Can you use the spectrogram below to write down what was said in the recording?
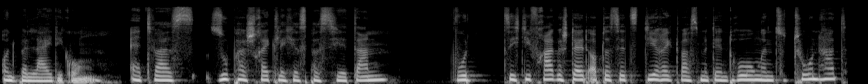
und Beleidigungen etwas super Schreckliches passiert dann, wo sich die Frage stellt, ob das jetzt direkt was mit den Drohungen zu tun hat.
